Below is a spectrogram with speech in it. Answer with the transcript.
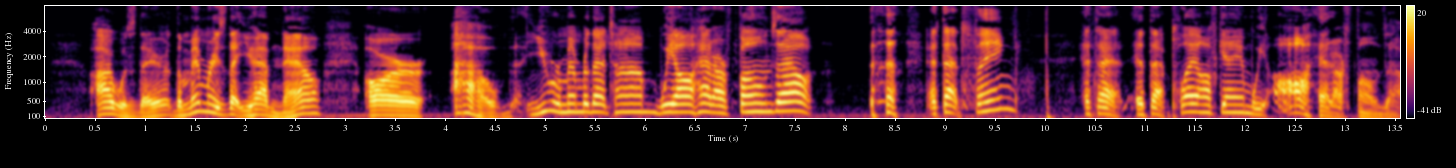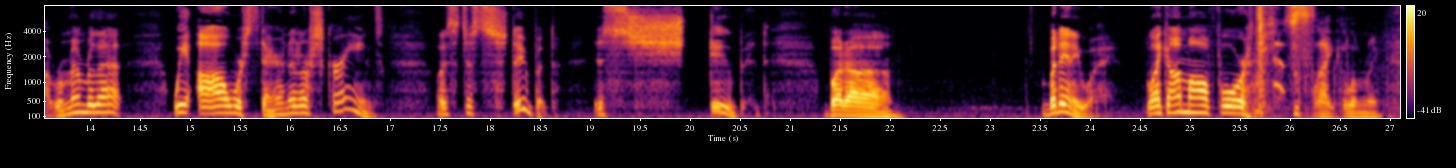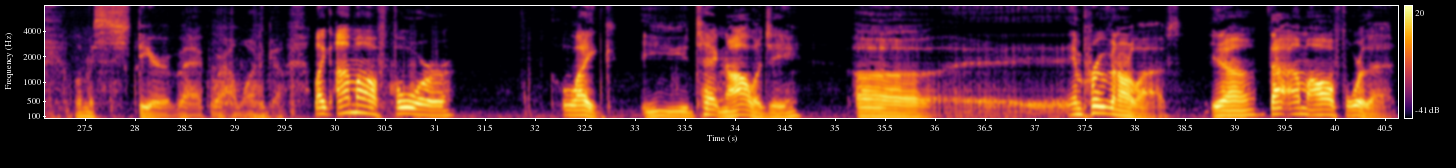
I was there. The memories that you have now are oh, you remember that time we all had our phones out at that thing? At that at that playoff game, we all had our phones out. Remember that? We all were staring at our screens. It's just stupid. It's stupid. But uh but anyway, like I'm all for just like let me let me steer it back where I want to go. Like I'm all for like technology uh improving our lives. You know, that I'm all for that.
